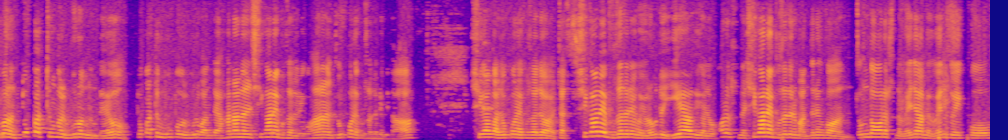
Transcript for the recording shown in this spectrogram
2번은 똑같은 걸 물었는데요. 똑같은 문법을 물어봤는데 하나는 시간의 부사절이고 하나는 조건의 부사절입니다. 시간과 조건의 부사절. 자, 시간의 부사절이라는 거 여러분들 이해하기가 좀 어렵습니다. 시간의 부사절을 만드는 건 좀 더 어렵습니다. 왜냐하면 when도 있고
